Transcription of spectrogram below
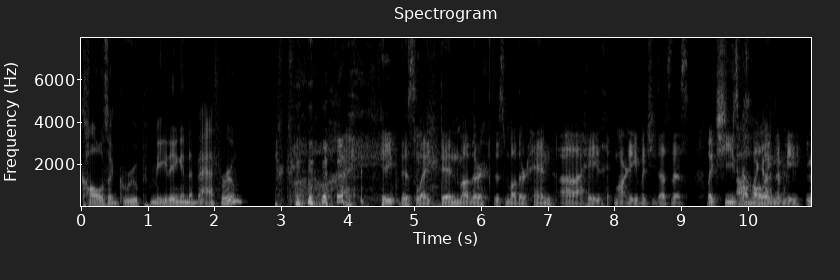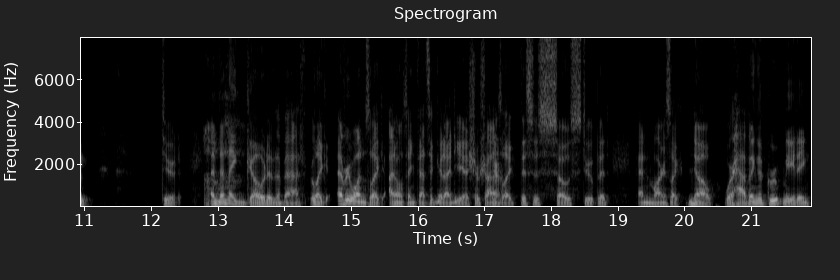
calls a group meeting in the bathroom. Oh, I hate this like den mother, this mother hen. Uh, I hate Marnie when she does this. Like she's Oh calling the meeting. Dude. And then they go to the bathroom. Like everyone's like, I don't think that's a good idea. Shoshanna's Yeah. like, this is so stupid. And Marnie's like, no, we're having a group meeting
